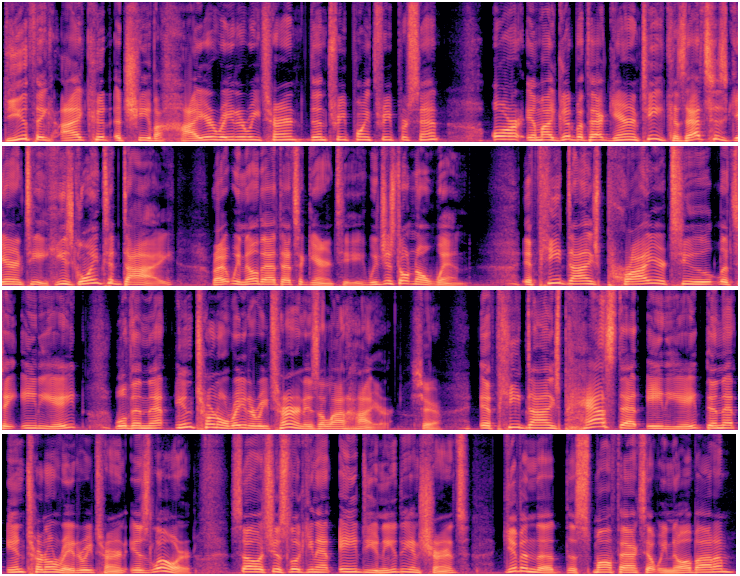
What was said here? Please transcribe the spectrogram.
do you think I could achieve a higher rate of return than three point three percent, or am I good with that guarantee? Because that's his guarantee. He's going to die, right? We know that that's a guarantee. We just don't know when. If he dies prior to, let's say, 88, well, then that internal rate of return is a lot higher. Sure. If he dies past that 88, then that internal rate of return is lower. So it's just looking at A, do you need the insurance? Given the, the small facts that we know about him,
